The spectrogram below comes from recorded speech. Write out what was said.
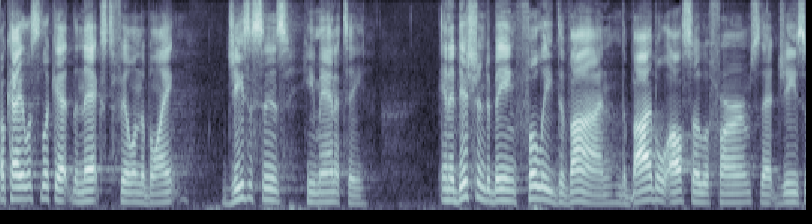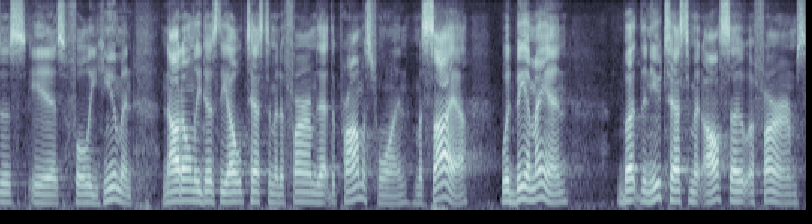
Okay, let's look at the next fill in the blank Jesus' humanity. In addition to being fully divine, the Bible also affirms that Jesus is fully human. Not only does the Old Testament affirm that the promised one, Messiah, would be a man, but the New Testament also affirms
